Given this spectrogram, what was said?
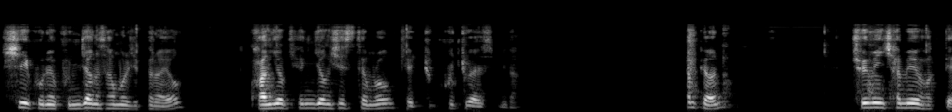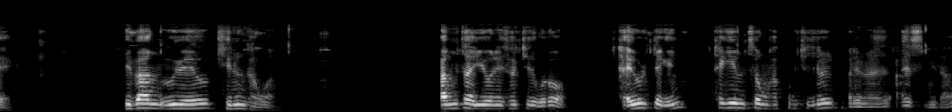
시군의 분장사무를 개편하여 광역행정 시스템으로 구축하였습니다. 한편 주민 참여 확대, 지방의회의 기능 강화, 감사위원회 설치 등으로 자율적인 책임성 확보 체제를 마련하였습니다.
